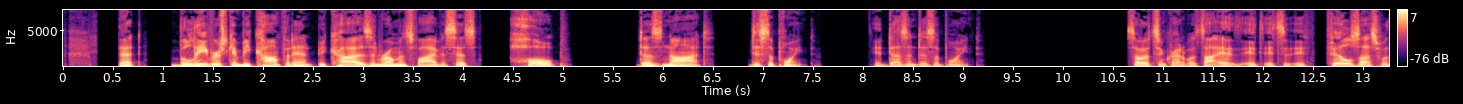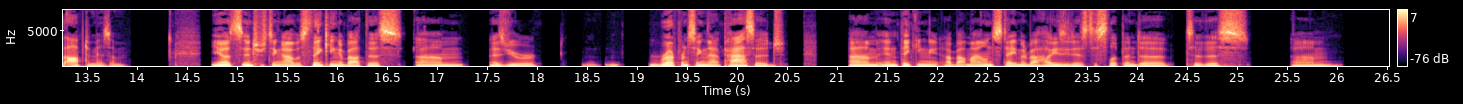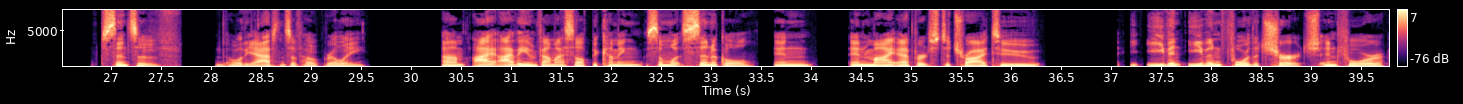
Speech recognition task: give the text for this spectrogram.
that believers can be confident because in Romans five it says hope does not disappoint. It doesn't disappoint. So it's incredible. It's it, it, it's it fills us with optimism. You know, it's interesting. I was thinking about this um, as you were referencing that passage um, and thinking about my own statement about how easy it is to slip into to this um, sense of well the absence of hope really. Um, I, I've even found myself becoming somewhat cynical in in my efforts to try to even even for the church and for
